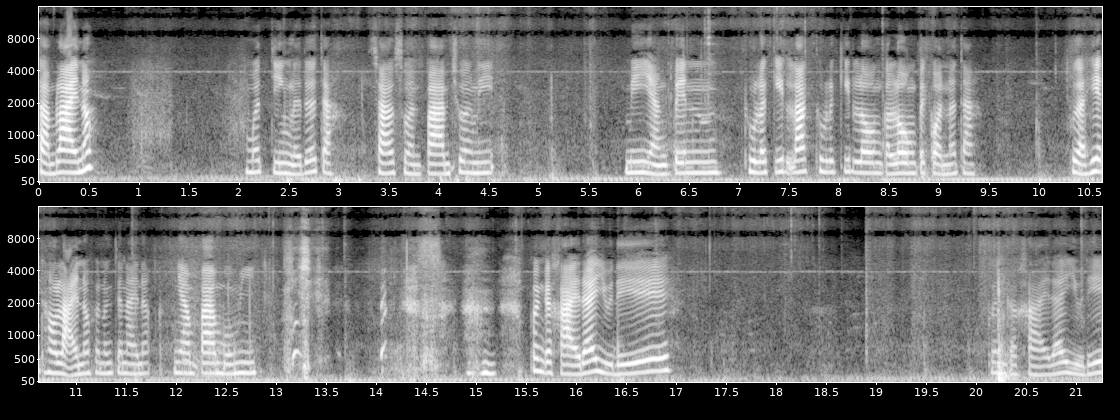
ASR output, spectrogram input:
สามลายเนาะ เมื่อจริงเลยเด้อจ้ะชาวสวนปาล์มช่วงนี้ มีอย่างเป็นธุรกิจรักธุรกิจลองก็ลองไปก่อนเนาะจ้ะเผื่อเฮ็ดเฮาหลายเนาะพ่อน้องเจะนายเนาะยามปาล์มบ่มี เพิ่นก็ขายได้อยู่ด้เพิ่นก็ขายได้อยู่ด้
